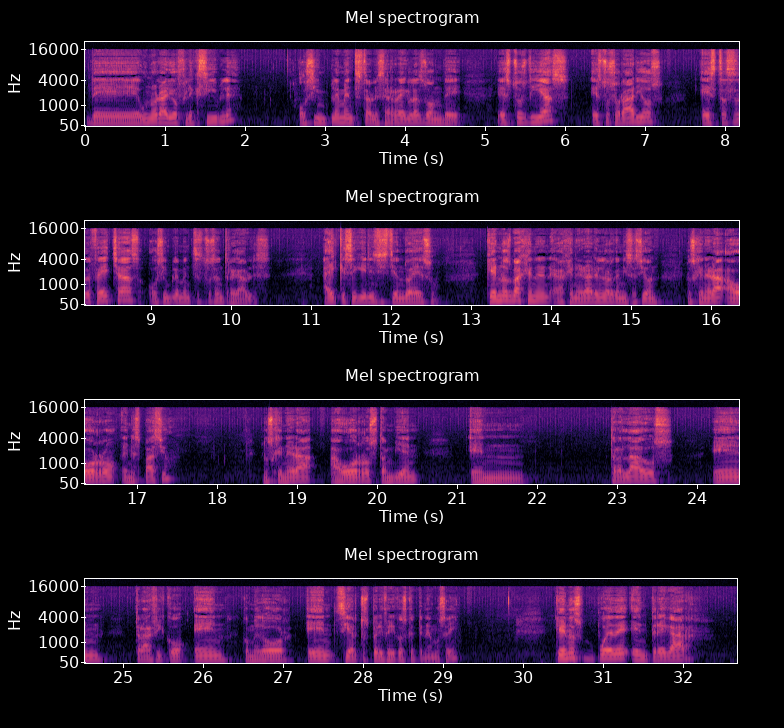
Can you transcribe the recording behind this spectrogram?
de un horario flexible o simplemente establecer reglas donde estos días, estos horarios, estas fechas o simplemente estos entregables. Hay que seguir insistiendo a eso. ¿Qué nos va a, generar en la organización? Nos genera ahorro en espacio, nos genera ahorros también en traslados, en tráfico, en comedor, en ciertos periféricos que tenemos ahí. ¿Qué nos puede entregar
